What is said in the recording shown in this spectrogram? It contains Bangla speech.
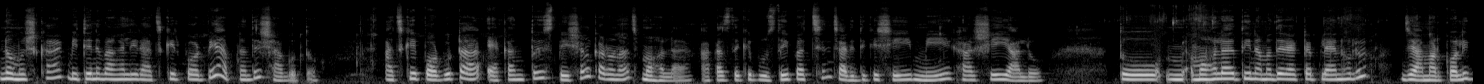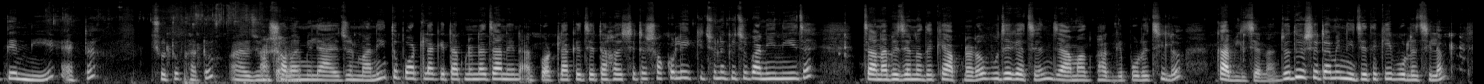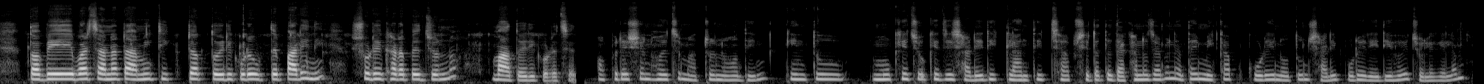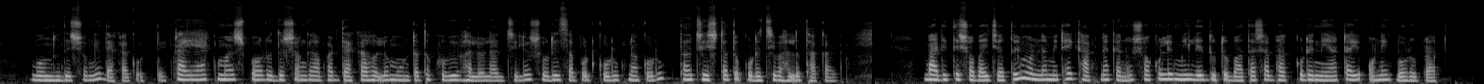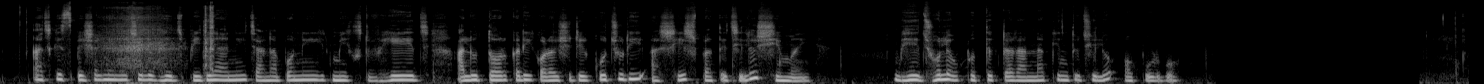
নমস্কার, বিটেনে বাঙালির আজকের পর্বে আপনাদের স্বাগত। আজকের পর্বটা একান্তই স্পেশাল কারণ আজ মহালয়া। আকাশ দেখে বুঝতেই পাচ্ছেন চারিদিকে সেই মেঘ আর সেই আলো। তো মহালয়ার দিন আমাদের একটা প্ল্যান হলো যে আমার কলিগদের নিয়ে একটা ছোটোখাটো আয়োজন সবাই মিলে আয়োজন মানেই তো পটলাক এটা আপনারা জানেন। আর পটলাকে যেটা হয় সেটা সকলেই কিছু না কিছু বানিয়ে নিয়ে যায়। চানা ভেজানো দেখে আপনারাও বুঝে গেছেন যে আমার ভাগ্যে পড়েছিল কাবলি চানা। যদিও সেটা আমি নিজে থেকেই বলেছিলাম। তবে এবার চানাটা আমি ঠিকঠাক তৈরি করে উঠতে পারিনি। শরীর খারাপের জন্য মা তৈরি করেছে। অপারেশন হয়েছে মাত্র ন দিন কিন্তু মুখে চোখে যে শারীরিক ক্লান্তির ছাপ সেটা তো দেখানো যাবে না। তাই মেকআপ করে নতুন শাড়ি পরে রেডি হয়ে চলে গেলাম। বন্ধুদের সঙ্গে দেখা করতে। প্রায় এক মাস পর ওদের সঙ্গে আবার দেখা হলো। মনটা তো খুবই ভালো লাগছিল। শরীর সাপোর্ট করুক না করুক, তাও চেষ্টা তো করেছি ভালো থাকার। বাড়িতে সবাই যতই মন্না মিঠাই খাক না কেন, সকলে মিলে দুটো বাতাসা ভাগ করে নেওয়াটাই অনেক বড় প্রাপ্তি। আজকে স্পেশাল মেনু ছিল veg biryani, chana paneer mixed veg আলুর তরকারি, কড়াইশুটির কচুরি আর শেষ পাতে ছিল সিমাই। ভেজ হলেও প্রত্যেকটা রান্না কিন্তু ছিল অপূর্ব।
